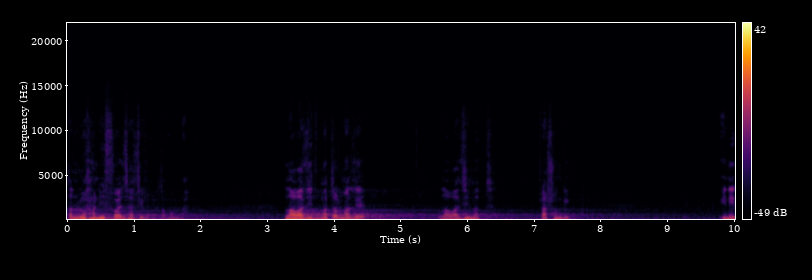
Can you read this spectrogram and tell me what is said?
তার রুহানি ফয়েজ হাসিল করতাম আমরা। লাওয়াজিমাতর মাঝে লাওয়াজিমাত, প্রাসঙ্গিক। ইনি,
